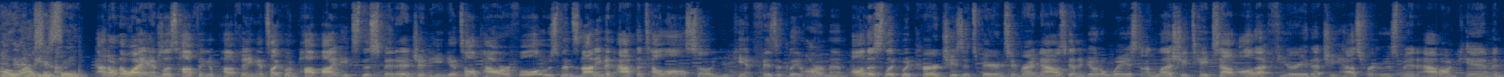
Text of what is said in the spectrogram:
Oh, gonna watch be and see. I don't know why Angela's huffing and puffing. It's like when Popeye eats the spinach and he gets all powerful. Usman's not even at the tell-all, so you can't physically harm him. All this liquid courage she's experiencing right now is gonna go to waste unless she takes out all that fury that she has for Usman out on Kim and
